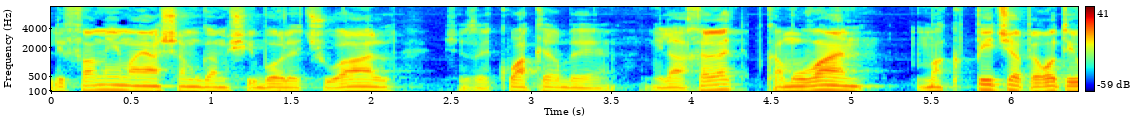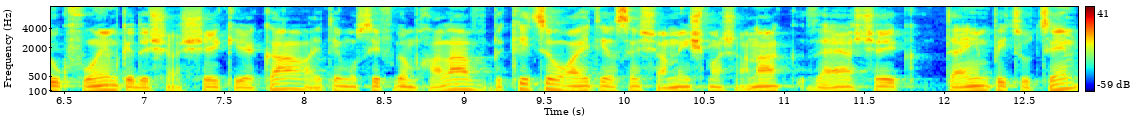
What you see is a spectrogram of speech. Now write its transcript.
לפעמים היה שם גם שיבולת שועל, שזה קוואקר במילה אחרת. כמובן, מקפיד שהפירות יהיו קפואים כדי שהשייק יהיה קר, הייתי מוסיף גם חלב. בקיצור, הייתי עושה שם מישמש ענק, זה היה שייק טעים פיצוצים,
